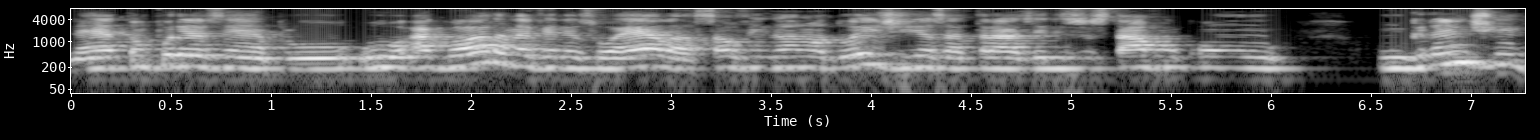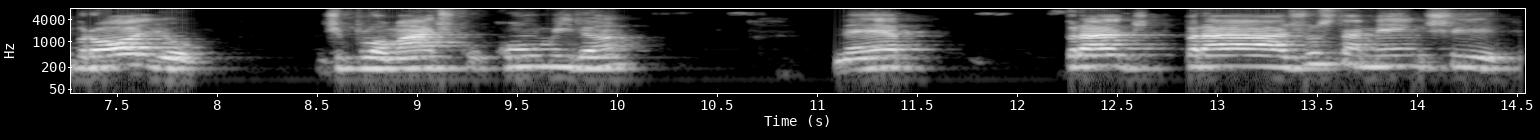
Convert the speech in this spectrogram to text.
Né? Então, por exemplo, o, agora na Venezuela, salvo engano, há dois dias atrás, eles estavam com um grande embrólio diplomático com o Irã, né? para justamente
